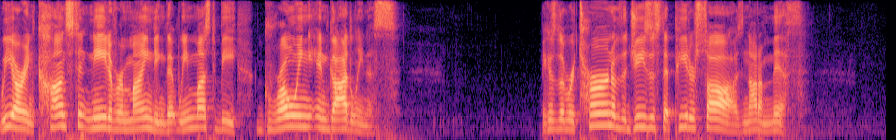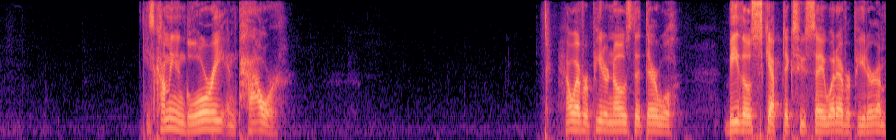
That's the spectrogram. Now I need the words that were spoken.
we are in constant need of reminding that we must be growing in godliness. Because the return of the Jesus that Peter saw is not a myth. He's coming in glory and power. However, Peter knows that there will be those skeptics who say, Whatever, Peter, I'm,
